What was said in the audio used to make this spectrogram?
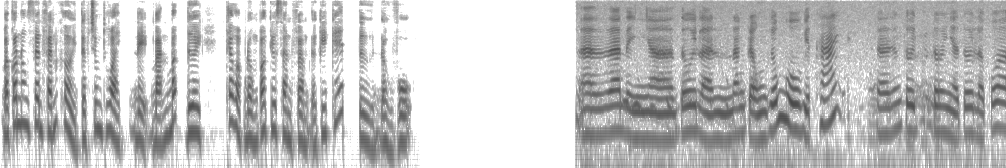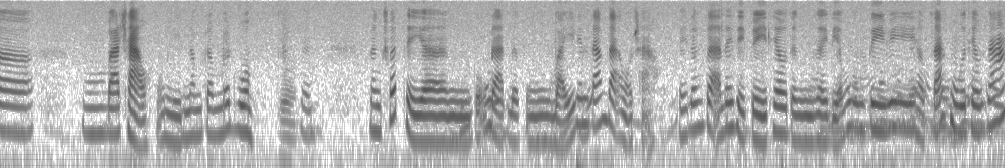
bà con nông dân phấn khởi tập trung thu hoạch để bán bắp tươi theo hợp đồng bao tiêu sản phẩm đã ký kết từ đầu vụ. À, gia đình nhà tôi là đang trồng giống ngô Việt Thái. À, chúng tôi tôi nhà tôi là có ba xào 1.500 mét vuông. Vâng. Năng suất thì à, cũng đạt được 7 đến 8 tạ một xào. Đấy giống tạ đây thì tùy theo từng thời điểm công ty với hợp tác mua theo giá.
